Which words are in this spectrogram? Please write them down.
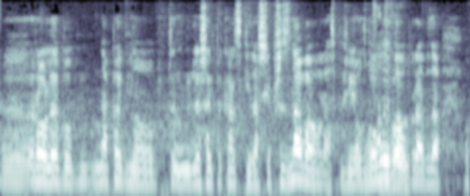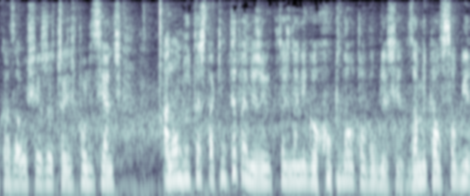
e, rolę, bo na pewno ten Leszek Pękalski raz się przyznawał, raz później odwoływał, Odwoływał. prawda? Okazało się, że część policjanci ale on był też takim typem, jeżeli ktoś na niego huknął, to w ogóle się zamykał w sobie.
